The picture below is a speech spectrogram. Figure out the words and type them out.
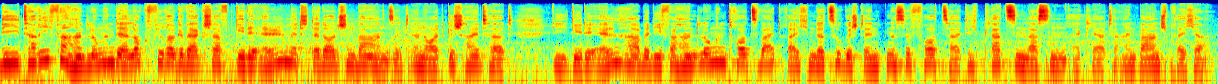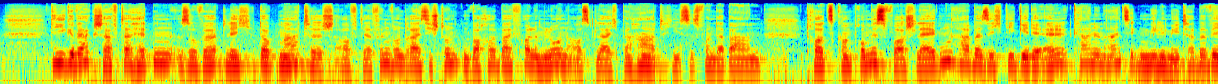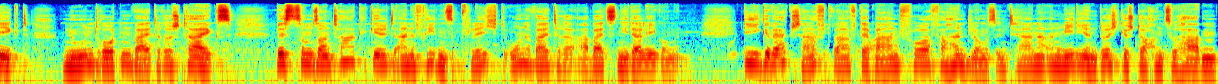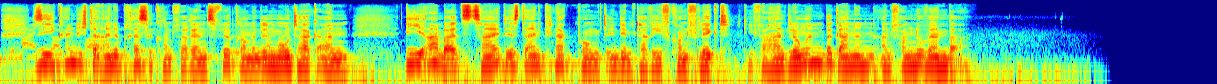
Die Tarifverhandlungen der Lokführergewerkschaft GDL mit der Deutschen Bahn sind erneut gescheitert. Die GDL habe die Verhandlungen trotz weitreichender Zugeständnisse vorzeitig platzen lassen, erklärte ein Bahnsprecher. Die Gewerkschafter hätten, so wörtlich, dogmatisch auf der 35-Stunden-Woche bei vollem Lohnausgleich beharrt, hieß es von der Bahn. Trotz Kompromissvorschlägen habe sich die GDL keinen einzigen Millimeter bewegt. Nun drohten weitere Streiks. Bis zum Sonntag gilt eine Friedenspflicht ohne weitere weitere Arbeitsniederlegungen. Die Gewerkschaft warf der Bahn vor, Verhandlungsinterne an Medien durchgestochen zu haben. Sie kündigte eine Pressekonferenz für kommenden Montag an. Die Arbeitszeit ist ein Knackpunkt in dem Tarifkonflikt. Die Verhandlungen begannen Anfang November.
